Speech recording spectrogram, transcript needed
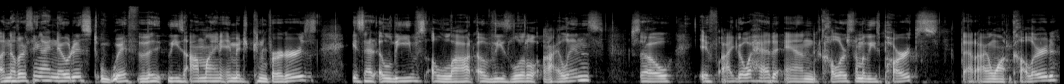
Another thing I noticed with the, these online image converters is that it leaves a lot of these little islands. So if I go ahead and color some of these parts, that I want colored.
